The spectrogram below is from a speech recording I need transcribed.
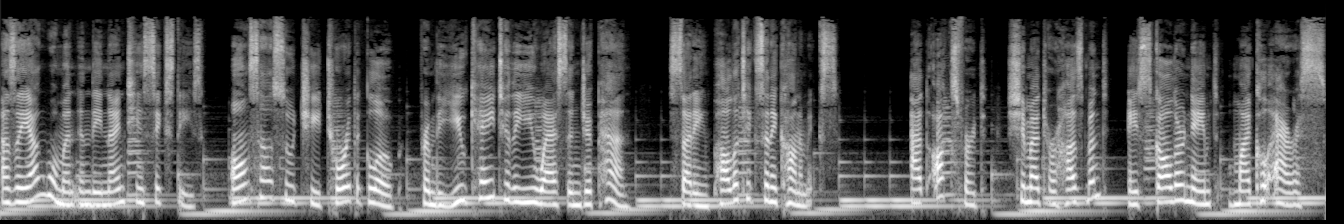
As a young woman in the 1960s, Aung San Suu Kyi toured the globe from the UK to the US and Japan, studying politics and economics. At Oxford, she met her husband, a scholar named Michael Aris.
